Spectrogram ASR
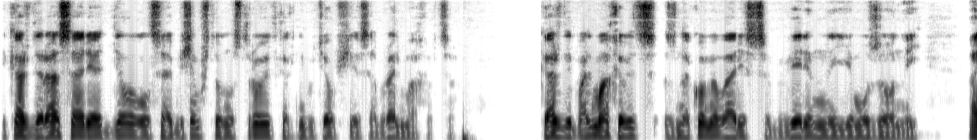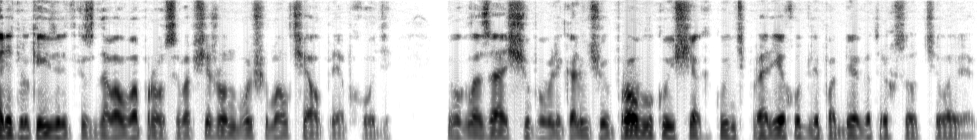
И каждый раз Ари отделывался обещанием, что он устроит как-нибудь общее собрание маховцев. Каждый пальмаховец знакомил Ари с вверенной ему зоной. Ари только изредка задавал вопросы. Вообще же он больше молчал при обходе. Его глаза ощупывали колючую проволоку, ища какую-нибудь прореху для побега трехсот человек.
